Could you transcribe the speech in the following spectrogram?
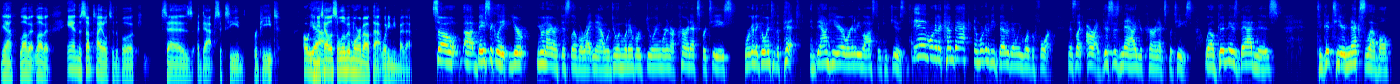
Yeah, love it, love it. And the subtitle to the book says "Adapt, Succeed, Repeat." Oh yeah. Can you tell us a little bit more about that? What do you mean by that? So uh, basically, you're you and I are at this level right now. We're doing whatever we're doing. We're in our current expertise we're going to go into the pit and down here we're going to be lost and confused then we're going to come back and we're going to be better than we were before and it's like all right this is now your current expertise well good news bad news to get to your next level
